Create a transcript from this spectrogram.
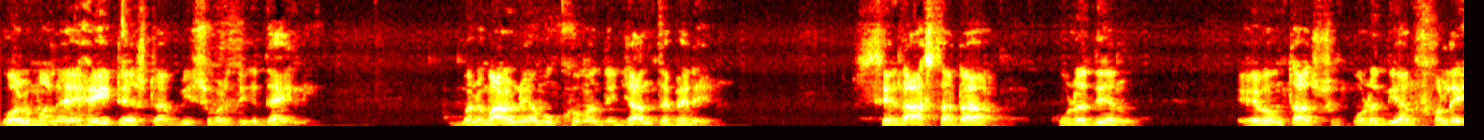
গোলমালে হেরিটেজটা বিশ্বভারতীকে দেয়নি। মানে মাননীয় মুখ্যমন্ত্রী জানতে পেরে সে রাস্তাটা করে দেন এবং তার করে দেওয়ার ফলে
